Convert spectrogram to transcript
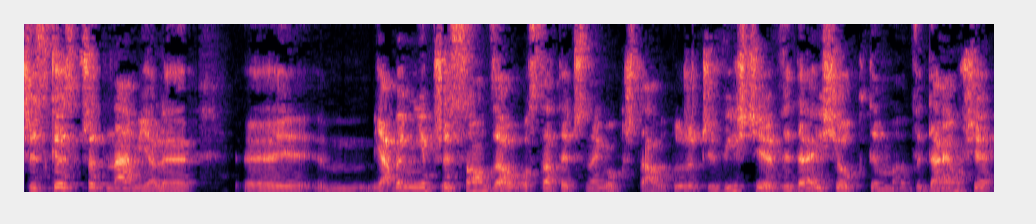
wszystko jest przed nami, ale ja bym nie przesądzał ostatecznego kształtu. Rzeczywiście wydaje się wydają się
